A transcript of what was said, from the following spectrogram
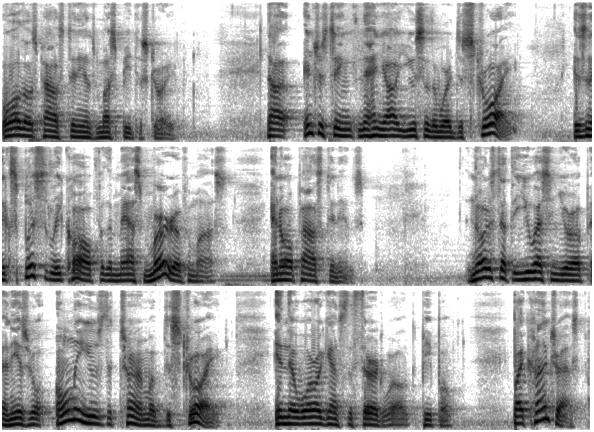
All those Palestinians must be destroyed. Now, interesting, Netanyahu's use of the word destroy is an explicitly call for the mass murder of Hamas and all Palestinians. Notice that the US and Europe and Israel only use the term of destroy in their war against the third world people. By contrast,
